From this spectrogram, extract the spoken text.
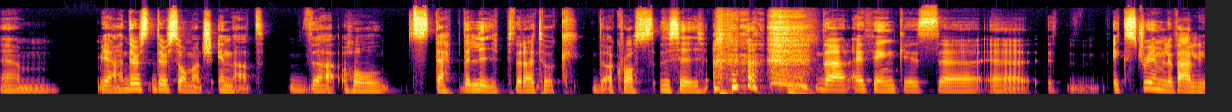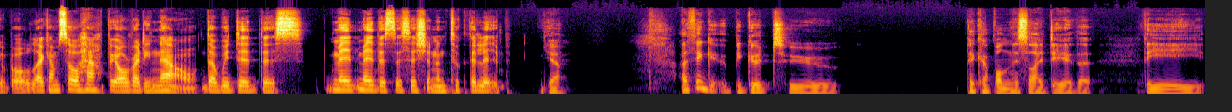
Um, yeah, there's there's so much in that that whole step, the leap that I took the, across the sea, mm. that I think is uh, uh, extremely valuable. Like I'm so happy already now that we did this, made made this decision and took the leap. Yeah, I think it would be good to pick up on this idea that the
